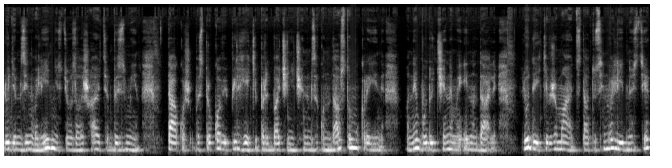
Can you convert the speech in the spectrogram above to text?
людям з інвалідністю залишаються без змін. Також безстрокові пільги, які передбачені чинним законодавством України, вони будуть чинними і надалі. Люди, які вже мають статус інвалідності,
